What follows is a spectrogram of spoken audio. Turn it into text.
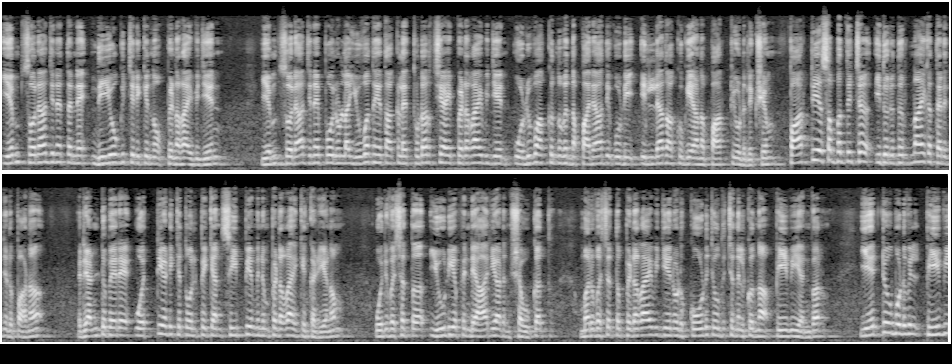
എം സ്വരാജിനെ തന്നെ നിയോഗിച്ചിരിക്കുന്നു പിണറായി വിജയൻ. എം സ്വരാജിനെ പോലുള്ള യുവനേതാക്കളെ തുടർച്ചയായി പിണറായി വിജയൻ ഒഴിവാക്കുന്നുവെന്ന പരാതി കൂടി ഇല്ലാതാക്കുകയാണ് പാർട്ടിയുടെ ലക്ഷ്യം. പാർട്ടിയെ സംബന്ധിച്ച് ഇതൊരു നിർണായക തെരഞ്ഞെടുപ്പാണ്. രണ്ടുപേരെ ഒറ്റയടിക്ക് തോൽപ്പിക്കാൻ സി പി എമ്മിനും പിണറായിക്കും കഴിയണം. ഒരു വശത്ത് യു ഡി എഫിന്റെ ആര്യാടൻ ഷൗക്കത്ത് മറുവശത്ത് പിണറായി വിജയനോട് കോട് ചോദിച്ചു നിൽക്കുന്ന പി വി അൻവർ. ഏറ്റവും ഒടുവിൽ പി വി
